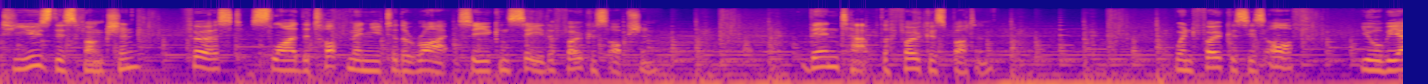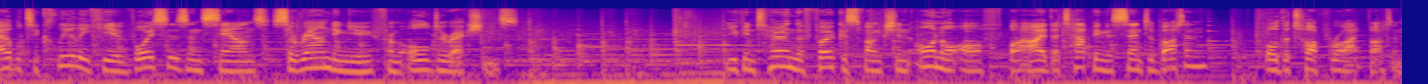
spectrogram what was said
To use this function, first slide the top menu to the right so you can see the focus option. Then tap the focus button. When focus is off, you will be able to clearly hear voices and sounds surrounding you from all directions. You can turn the focus function on or off by either tapping the center button or the top right button.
